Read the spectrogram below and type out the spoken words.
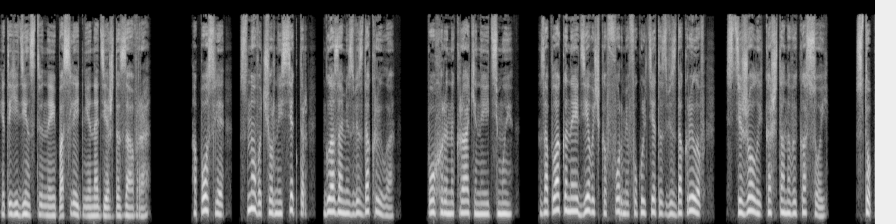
это единственная и последняя надежда Завра». А после Снова черный сектор глазами звездокрыла. Похороны Кракена и тьмы. Заплаканная девочка в форме факультета звездокрылов с тяжелой каштановой косой. Стоп,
